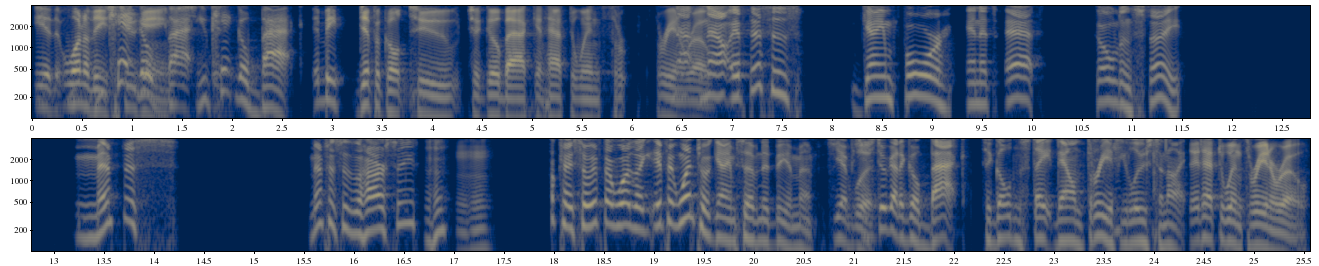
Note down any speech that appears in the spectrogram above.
Yeah, one of these you can't two go games. back. You can't go back. It'd be difficult to to go back and have to win th- three in now, a row. now, if this is game four and it's at Golden State, Memphis, Memphis is a higher seed. hmm Okay, so if there was like if it went to a game seven, it'd be in Memphis. Yeah, but you still got to go back to Golden State down three if you lose tonight. They'd have to win three in a row.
